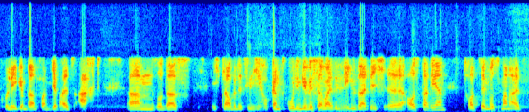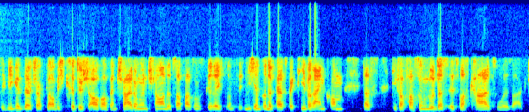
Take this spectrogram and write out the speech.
Kollegium dann von jeweils acht, sodass ich glaube, dass sie sich auch ganz gut in gewisser Weise gegenseitig äh, austarieren. Trotzdem muss man als Zivilgesellschaft, glaube ich, kritisch auch auf Entscheidungen schauen des Verfassungsgerichts und nicht in so eine Perspektive reinkommen, dass die Verfassung nur das ist, was Karlsruhe sagt.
